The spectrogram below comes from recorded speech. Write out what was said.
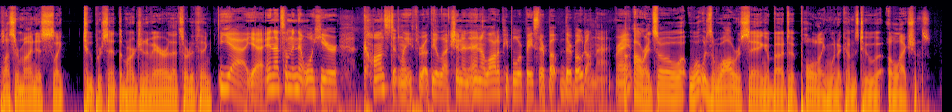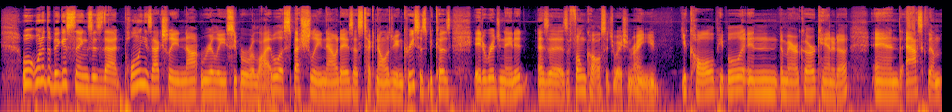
plus or minus like 2% the margin of error, that sort of thing. Yeah, yeah, and that's something that we'll hear constantly throughout the election, and, and a lot of people will base their their vote on that, right? All right, so what was the Walrus saying about uh, polling when it comes to uh, elections? Well, one of the biggest things is that polling is actually not really super reliable, especially nowadays as technology increases, because it originated as a, as a phone call situation, right? You you call people in America or Canada and ask them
